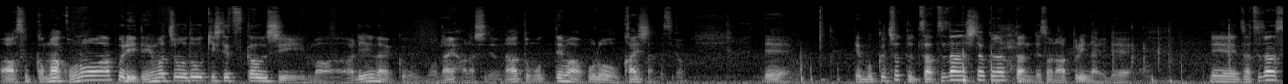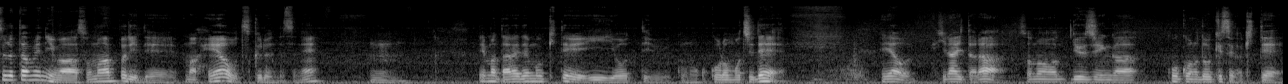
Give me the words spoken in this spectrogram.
あそっか。まあこのアプリ電話帳同期して使うしまあありえなくもない話だよなと思ってまあフォローを返したんですよ。でで僕ちょっと雑談したくなったんでそのアプリ内で。で雑談するためにはそのアプリで、まあ、部屋を作るんですね。うん。でまあ誰でも来ていいよっていうこの心持ちで部屋を開いたらその友人が高校の同級生が来て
